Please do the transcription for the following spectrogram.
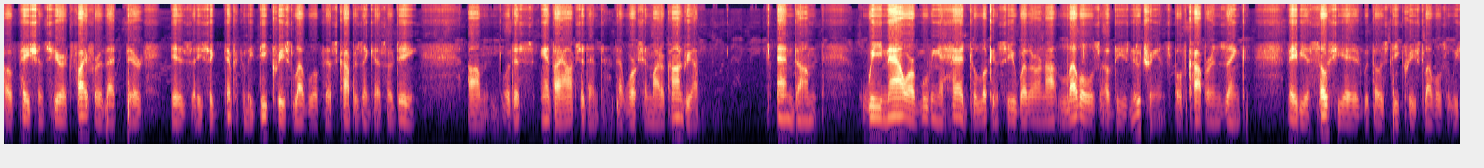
of patients here at Pfeiffer that there is a significantly decreased level of this copper zinc SOD, um, or this antioxidant that works in mitochondria. And um, we now are moving ahead to look and see whether or not levels of these nutrients, both copper and zinc, may be associated with those decreased levels that we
